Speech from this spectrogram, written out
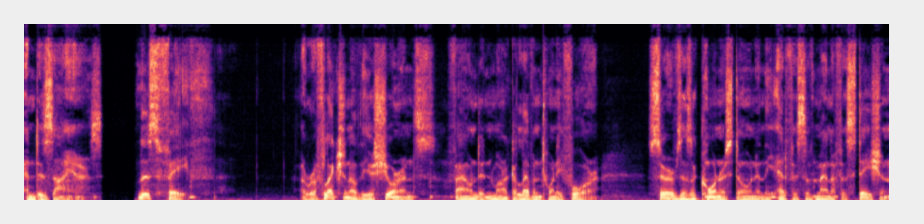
and desires. This faith, a reflection of the assurance found in Mark 11:24, serves as a cornerstone in the edifice of manifestation.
